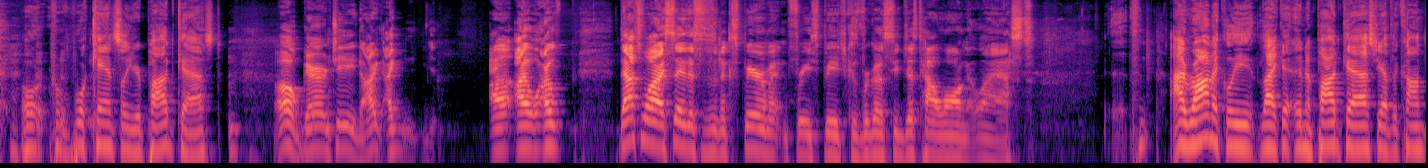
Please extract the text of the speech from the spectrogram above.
or we'll cancel your podcast Oh, guaranteed. I, I, I, I, I that's why I say this is an experiment in free speech because we're going to see just how long it lasts. ironically, like in a podcast, you have the, con-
